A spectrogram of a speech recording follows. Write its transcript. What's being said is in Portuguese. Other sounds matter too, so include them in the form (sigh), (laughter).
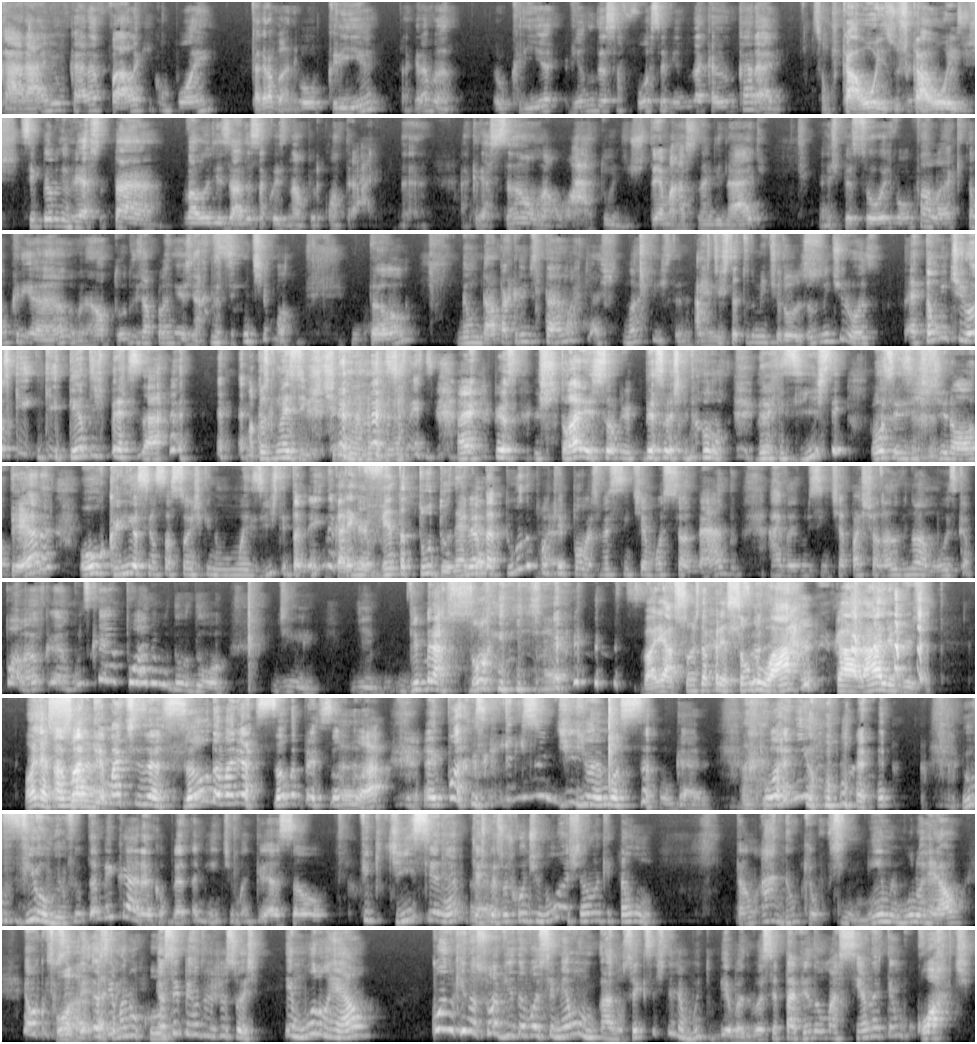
caralho, o cara fala que compõe Tá gravando. hein? ou cria, tá gravando. Ou cria vindo dessa força, vindo da casa do caralho. São os caôs, os caôs. Se pelo inverso tá valorizado essa coisa, não, pelo contrário. Né? A criação é um ato de extrema racionalidade. As pessoas vão falar que estão criando, não, tudo já planejado (laughs) de antemão. Então, não dá para acreditar no artista. No artista, né? Artista é tudo mentiroso. Tudo mentiroso. É tão mentiroso que, que tenta expressar Uma coisa que (laughs) não existe. Aí, pensa, histórias sobre pessoas que não, não existem, ou se existiram, (laughs) altera, ou cria sensações que não existem também, né? O cara inventa tudo, né, inventa cara? tudo, porque, É. pô, você vai se sentir emocionado, ai, vai me sentir apaixonado ouvindo uma música. Pô, mas a música é a porra do, do, do- de, de vibrações. É. Variações da pressão do (laughs) ar. Caralho, bicho. Olha A só, né? matematização da variação da pressão É. do ar. Aí, pô, (laughs) o que isso diz de uma emoção, cara? Porra nenhuma. (laughs) Um filme, o filme também, cara, é completamente uma criação fictícia, né? Que as É. pessoas continuam achando que estão. Tão, ah, não, que o cinema emula o real. É uma coisa que eu Porra, sempre, eu sempre, eu sempre pergunto para as pessoas: emula o real? Quando que na sua vida você mesmo, a não ser que você esteja muito bêbado, você tá vendo uma cena e tem um corte.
